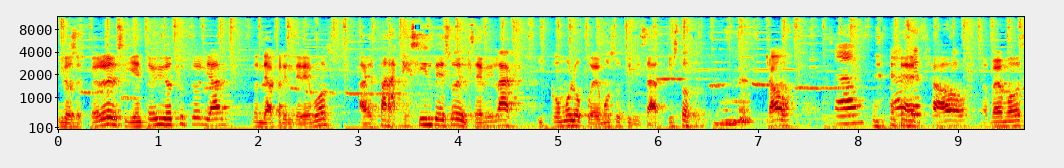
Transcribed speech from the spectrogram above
Y los espero en el siguiente video tutorial donde aprenderemos a ver para qué sirve eso del CBLAC y cómo lo podemos utilizar, ¿listo? Chao. Chao. Chao, nos vemos.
